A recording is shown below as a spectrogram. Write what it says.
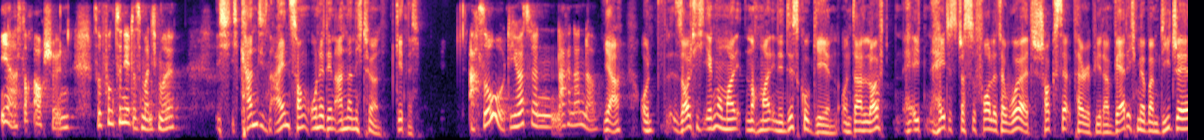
Ja, ist doch auch schön. So funktioniert das manchmal. Ich, ich kann diesen einen Song ohne den anderen nicht hören. Geht nicht. Ach so, die hörst du dann nacheinander. Ja, und sollte ich irgendwann mal nochmal in die Disco gehen und da läuft Hate, Hate is just a four-letter word, Shock Therapy, dann werde ich mir beim DJ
